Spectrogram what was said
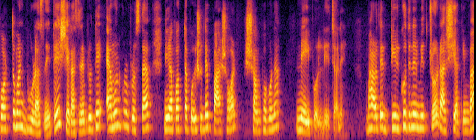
বর্তমান ভূ রাজনীতিতে শেখ হাসিনার বিরুদ্ধে এমন কোনো প্রস্তাব নিরাপত্তা পরিষদে পাশ হওয়ার সম্ভাবনা নেই বললেই চলে। ভারতের দীর্ঘদিনের মিত্র, রাশিয়া কিংবা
